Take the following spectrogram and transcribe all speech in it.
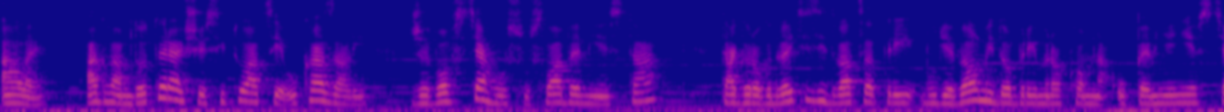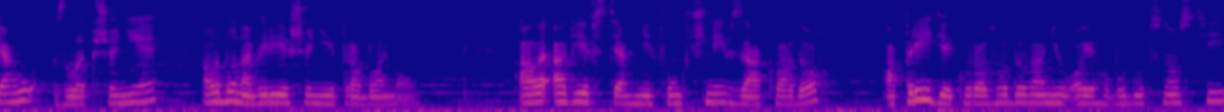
ale ak vám doterajšie situácie ukázali, že vo vzťahu sú slabé miesta, tak rok 2023 bude veľmi dobrým rokom na upevnenie vzťahu, zlepšenie alebo na vyriešenie problémov. Ale ak je vzťah nefunkčný v základoch, a príde ku rozhodovaniu o jeho budúcnosti,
